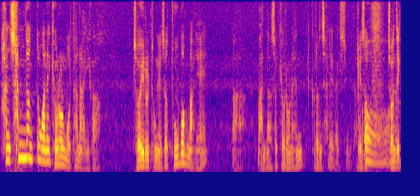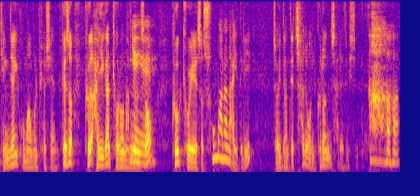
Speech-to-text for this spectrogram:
한 3년 동안에 결혼을 못한 아이가 저희를 통해서 두 번 만에 아, 만나서 결혼한 그런 사례가 있습니다. 그래서 어. 저한테 굉장히 고마움을 표시한. 그래서 그 아이가 결혼하면서 예, 예. 그 교회에서 수많은 아이들이 저희들한테 찾아온 그런 사례도 있습니다.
